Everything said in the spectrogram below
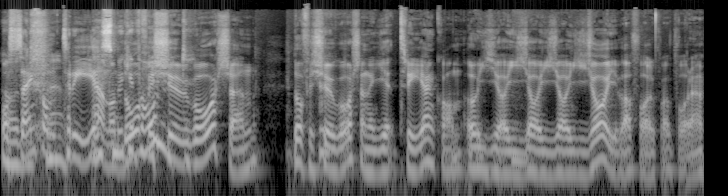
Och sen kom trean och då för 20 år sedan, då för 20 år sedan när trean kom, oj oj oj oj oj vad folk var på det.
